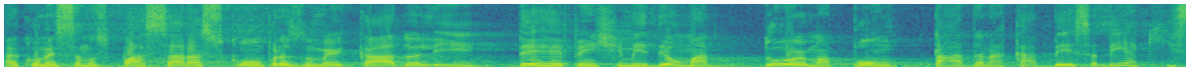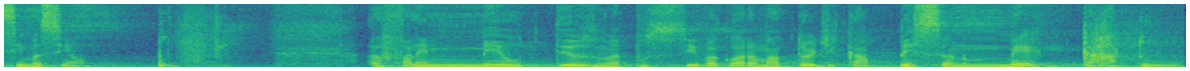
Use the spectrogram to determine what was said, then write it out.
Aí começamos a passar as compras no mercado ali. De repente me deu uma dor, uma pontada na cabeça, bem aqui em cima, assim, ó. Aí eu falei, meu Deus, não é possível. Agora uma dor de cabeça no mercado.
